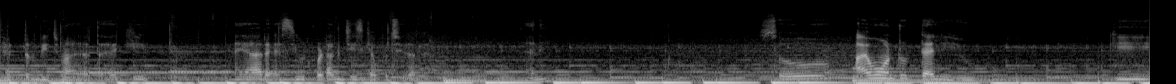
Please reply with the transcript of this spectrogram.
फैक्टर बीच में आ जाता है कि यार, ऐसी उटपटांग चीज़ क्या पूछेगा फिर? है नहीं? So I want to tell you कि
